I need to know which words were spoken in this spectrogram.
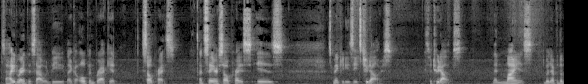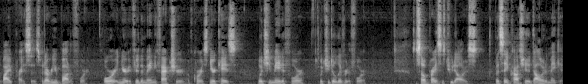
So how you'd write this out would be like an open bracket sell price. Let's say our sell price is let's make it easy. It's two dollars. So two dollars. Then minus whatever the buy price is, whatever you bought it for. Or in your if you're the manufacturer, of course, in your case, what you made it for, what you delivered it for. So sell price is two dollars. Let's say it costs you a dollar to make it.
